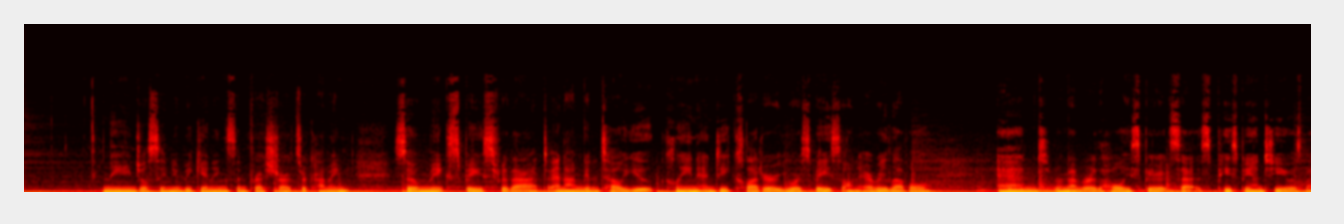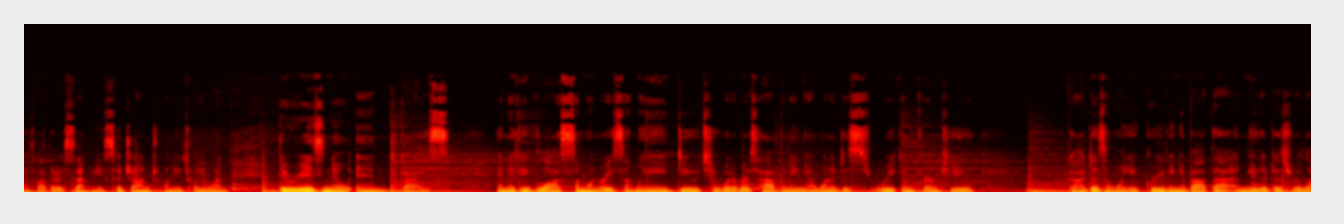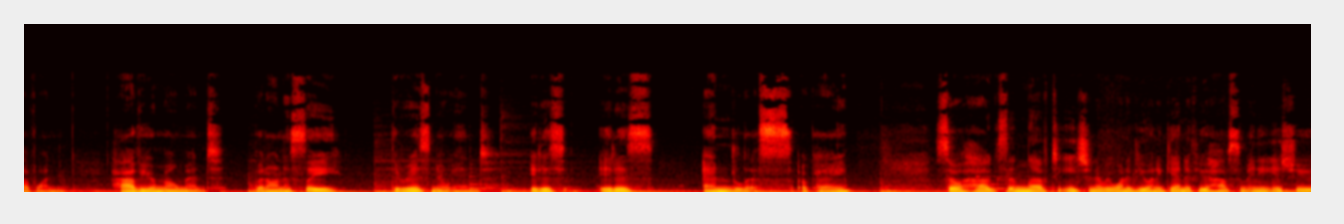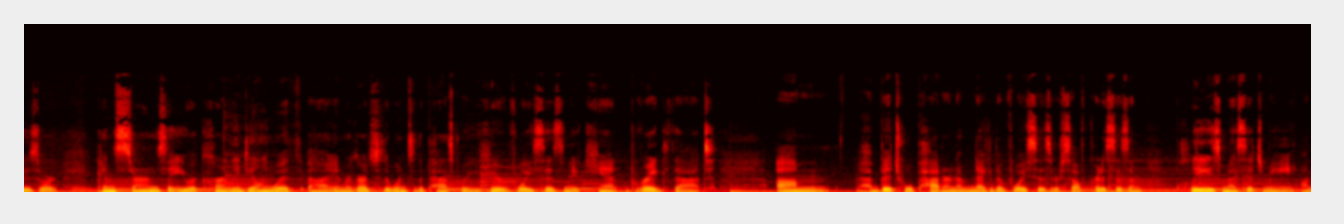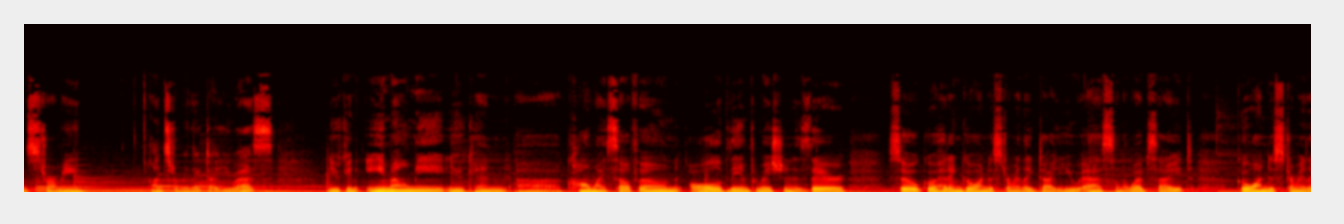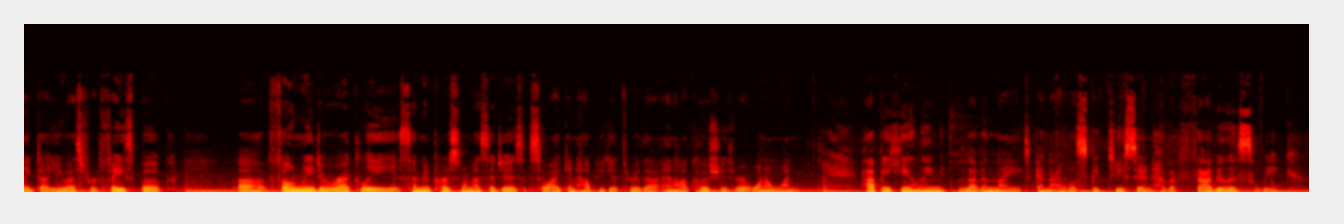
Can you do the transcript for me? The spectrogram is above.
And the angels say new beginnings and fresh starts are coming. So, make space for that. And I'm going to tell you clean and declutter your space on every level and remember, the Holy Spirit says, Peace be unto you as my Father has sent me. So, John 20, 21. There is no end, guys. And if you've lost someone recently due to whatever is happening, I want to just reconfirm to you God doesn't want you grieving about that, and neither does your loved one. Have your moment. But honestly, there is no end. It is it is endless, okay? So hugs and love to each and every one of you. And again, if you have some any issues or concerns that you are currently dealing with uh, in regards to the wounds of the past where you hear voices and you can't break that um, habitual pattern of negative voices or self criticism, please message me on Stormy on stormylake.us. You can email me, you can uh, call my cell phone. All of the information is there. So go ahead and go on to stormylake.us on the website. Go on to stormylake.us for Facebook uh, phone me directly, send me personal messages so I can help you get through that and I'll coach you through it one on one. Happy healing, love and light, and I will speak to you soon. Have a fabulous week.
